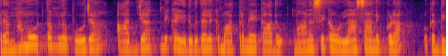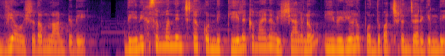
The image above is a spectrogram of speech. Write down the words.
బ్రహ్మముహూర్తంలో పూజ ఆధ్యాత్మిక ఎదుగుదలకి మాత్రమే కాదు మానసిక ఉల్లాసానికి కూడా ఒక దివ్య ఔషధం లాంటిది. దీనికి సంబంధించిన కొన్ని కీలకమైన విషయాలను ఈ వీడియోలో పొందుపరచడం జరిగింది.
